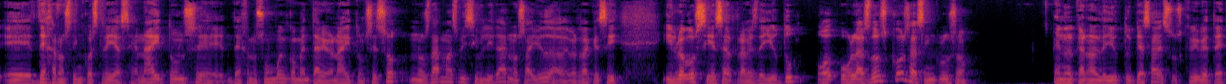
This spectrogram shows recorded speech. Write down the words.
eh, déjanos cinco estrellas en iTunes, eh, déjanos un buen comentario en iTunes. Eso nos da más visibilidad, nos ayuda, de verdad que sí. Y luego, si es a través de YouTube, o las dos cosas incluso en el canal de YouTube, ya sabes, suscríbete.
